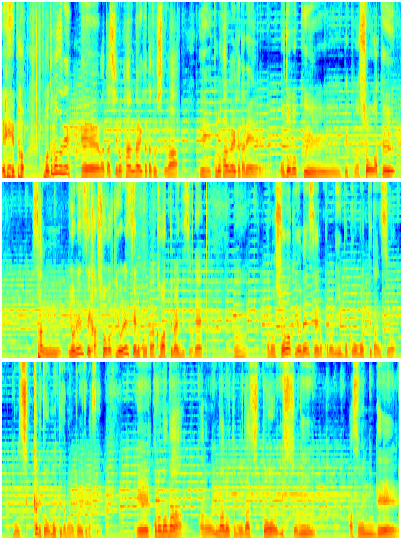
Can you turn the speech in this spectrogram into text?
えっともともとね、えー、私の考え方としては、えー、この考え方で、驚くべくは小学3、4年生か、小学4年生の頃から変わってないんですよね。うん。あの、小学4年生の頃に僕思ってたんですよ。もうしっかりと思ってたのを覚えてます。えー、このまま、あの、今の友達と一緒に遊んで、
